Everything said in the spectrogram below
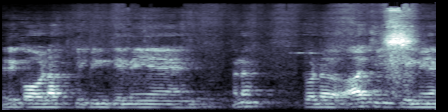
ਰਿਕਾਰਡ ਆਫ ਕੀਪਿੰਗ ਕਿਵੇਂ ਹੈ ਹਨਾ? ਤੁਹਾਡਾ ਆ ਚੀਜ਼ ਕਿਵੇਂ ਹੈ?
